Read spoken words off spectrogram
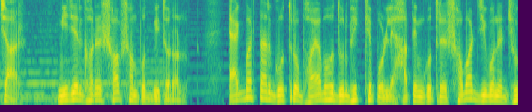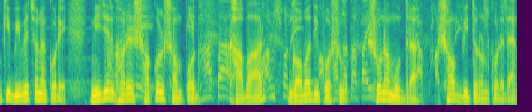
চার, নিজের ঘরের সব সম্পদ বিতরণ। একবার তার গোত্র ভয়াবহ দুর্ভিক্ষে পড়লে হাতেম গোত্রের সবার জীবনের ঝুঁকি বিবেচনা করে নিজের ঘরের সকল সম্পদ, খাবার, গবাদি পশু, সোনা মুদ্রা সব বিতরণ করে দেন।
